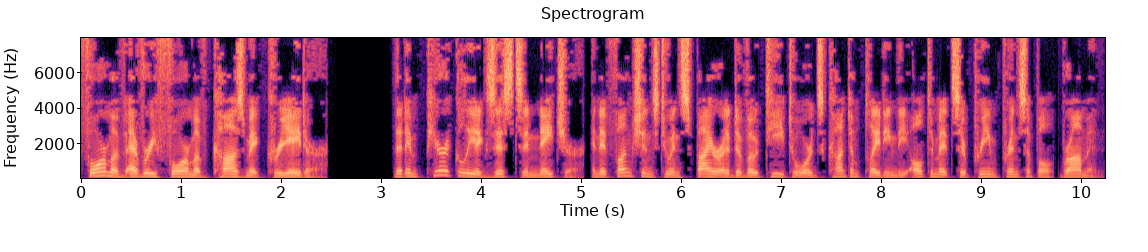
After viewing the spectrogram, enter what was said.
form of every form of cosmic creator that empirically exists in nature, and it functions to inspire a devotee towards contemplating the ultimate supreme principle Brahman.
